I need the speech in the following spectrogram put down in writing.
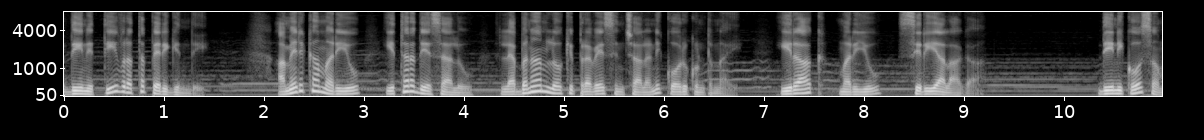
దీని తీవ్రత పెరిగింది. అమెరికా మరియు ఇతర దేశాలు లెబనాన్లోకి ప్రవేశించాలని కోరుకుంటున్నాయి. ఇరాక్ మరియు సిరియాలాగా దీనికోసం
